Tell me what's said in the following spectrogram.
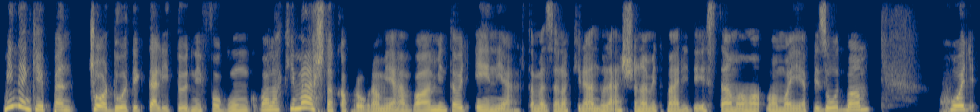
Mindenképpen csordultig telítődni fogunk valaki másnak a programjával, mint ahogy én jártam ezen a kiránduláson, amit már idéztem a, a mai epizódban, hogy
